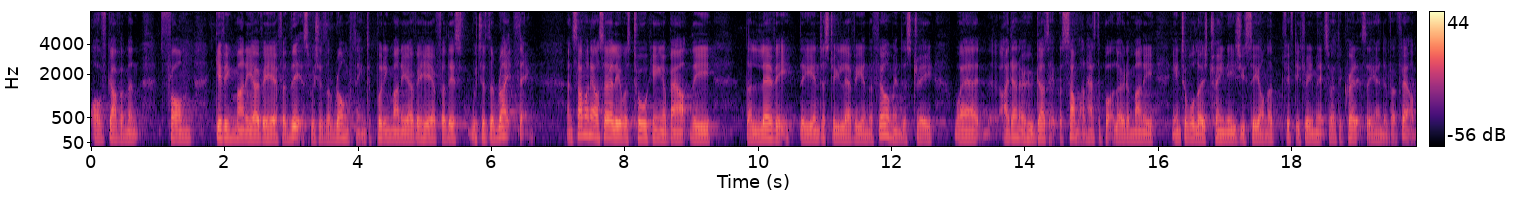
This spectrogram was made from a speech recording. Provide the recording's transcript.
of government from giving money over here for this, which is the wrong thing, to putting money over here for this, which is the right thing. And someone else earlier was talking about the, the levy, the industry levy in the film industry, where I don't know who does it, but someone has to put a load of money into all those trainees you see on the 53 minutes worth of credits at the end of a film.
